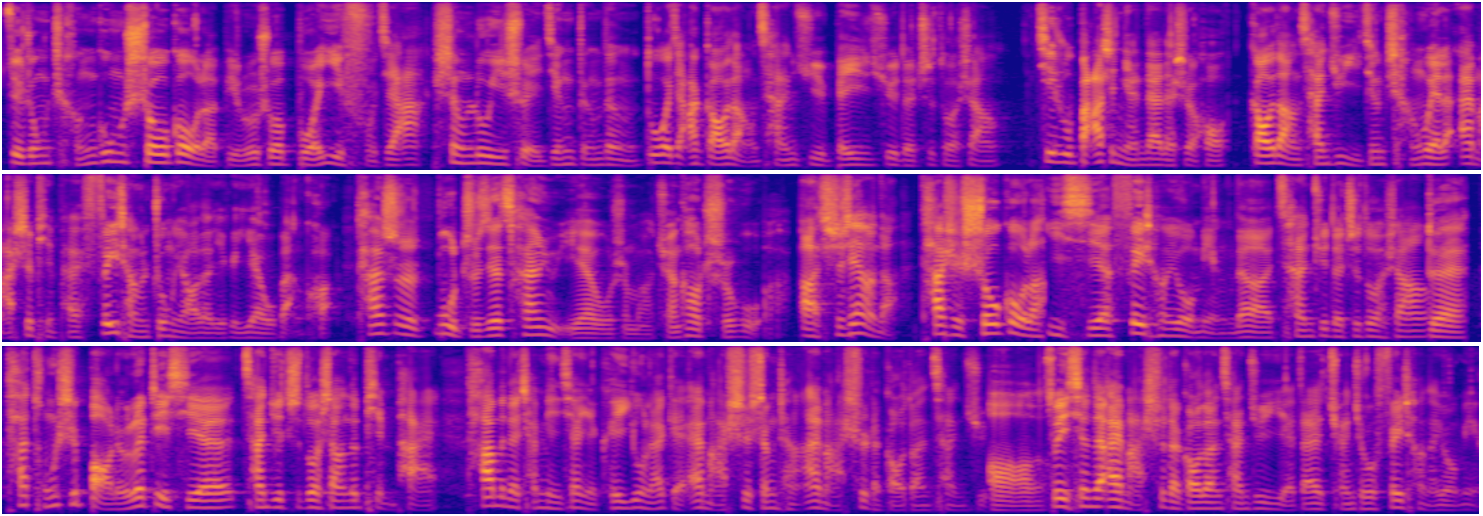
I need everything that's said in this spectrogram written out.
最终成功收购了，比如说博弈福家、圣路易水晶等等多家高档餐具杯具的制作商。进入八十年代的时候，高档餐具已经成为了爱马仕品牌非常重要的一个业务板块。它是不直接参与业务是吗？全靠持股啊？啊，是这样的，它是收购了一些非常有名的餐具的制作商。对，它同时保留了这些餐具制作商的品牌，他们的产品线也可以用来给爱马仕生产爱马仕的高端餐具。哦，所以现在爱马仕的高端餐具也在全球非常的有名，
